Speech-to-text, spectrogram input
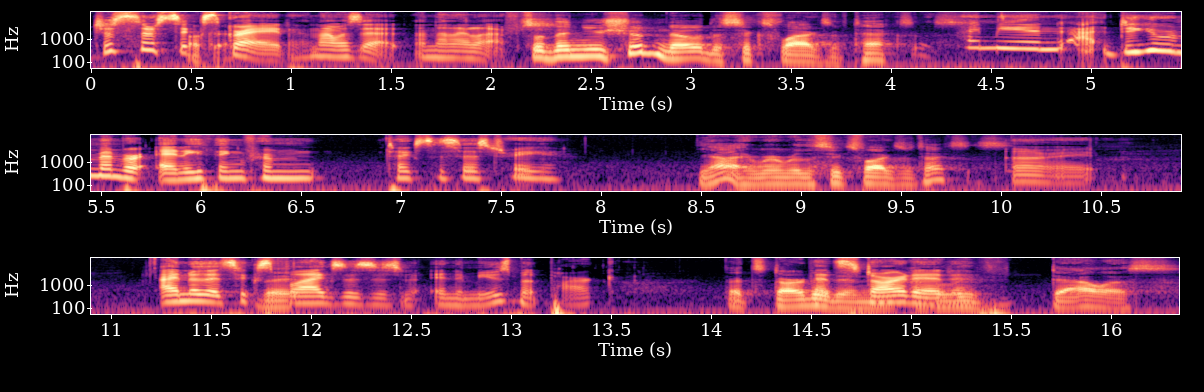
just their sixth Okay. grade, and that was it. And then I left. So then you should know the Six Flags of Texas. I mean, do you remember anything from Texas history? Yeah, I remember the Six Flags of Texas. All right. I know that Six They- Flags is an amusement park. That started That in started. Mm-hmm. Believe, Dallas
